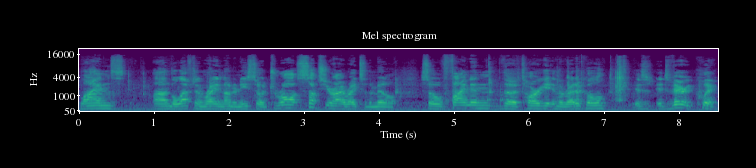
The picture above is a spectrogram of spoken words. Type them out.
lines on the left and right and underneath, so it draw sucks your eye right to the middle. So finding the target in the reticle is it's very quick.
